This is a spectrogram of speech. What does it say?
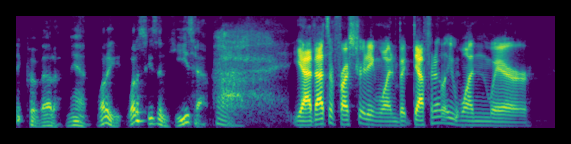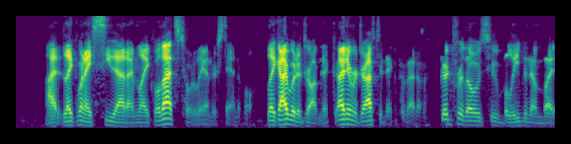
Nick Pivetta, man, what a what a season he's having. yeah, that's a frustrating one, but definitely one where, I, like when I see that, I'm like, well, that's totally understandable. Like I would have dropped Nick. I never drafted Nick Pivetta. Good for those who believed in him, but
